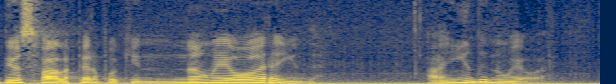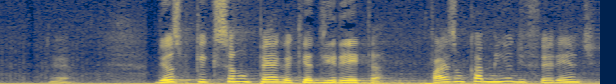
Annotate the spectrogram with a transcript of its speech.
Deus fala, espera um pouquinho, não é hora ainda. Ainda não é hora. É. Deus, por que, que você não pega aqui à direita? Faz um caminho diferente.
